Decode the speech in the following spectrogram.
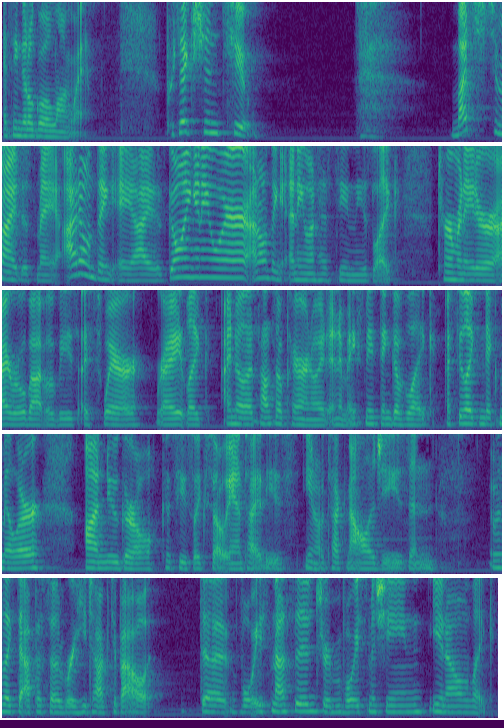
I think it'll go a long way. Prediction two. Much to my dismay, I don't think AI is going anywhere. I don't think anyone has seen these like Terminator, iRobot movies, I swear, right? Like, I know that sounds so paranoid, and it makes me think of like, I feel like Nick Miller on New Girl because he's like so anti these, you know, technologies. And it was like the episode where he talked about the voice message or voice machine, you know, like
